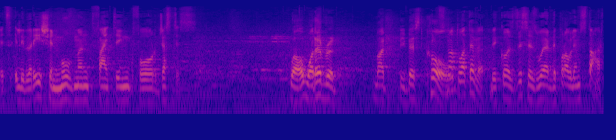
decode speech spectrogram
It's a liberation movement fighting for justice. Well, whatever it might be best called. It's not whatever, because this is where the problems start.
